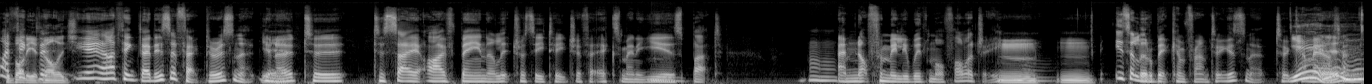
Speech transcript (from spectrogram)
I body of that- knowledge. Yeah, I think that is a factor, isn't it? You Yeah. know, to to say I've been a literacy teacher for X many Mm. years, but am not familiar with morphology Mm, is a little bit confronting, isn't it? To come Yeah. out and,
